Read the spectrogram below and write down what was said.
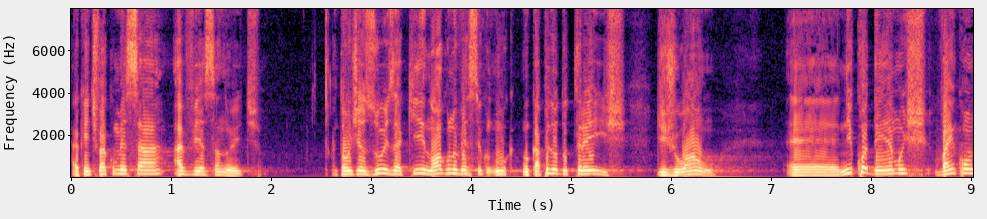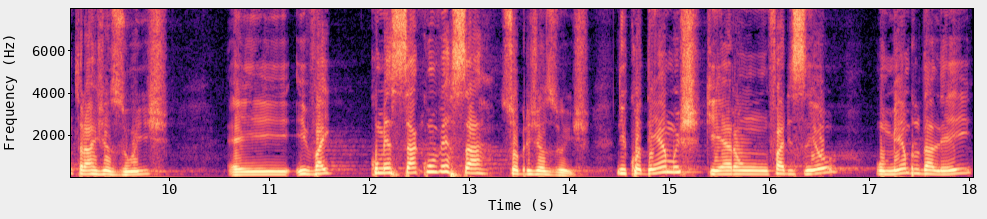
É o que a gente vai começar a ver essa noite. Então Jesus aqui, logo no, versículo, no, no capítulo 3 de João, é, Nicodemos vai encontrar Jesus é, e, e vai começar a conversar sobre Jesus. Nicodemos, que era um fariseu, um membro da lei,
